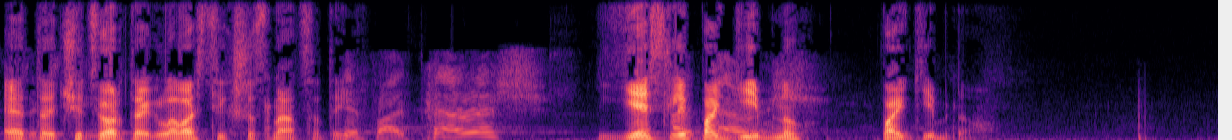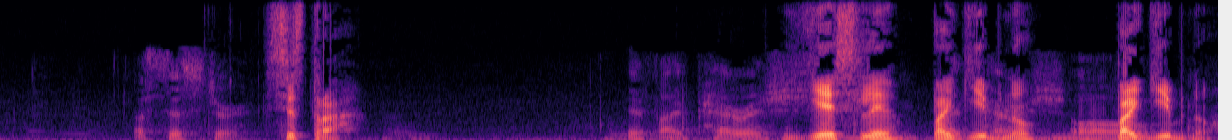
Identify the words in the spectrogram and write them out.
Это четвертая глава, стих 16. «Если погибну, погибну». Сестра, если погибну, погибну.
